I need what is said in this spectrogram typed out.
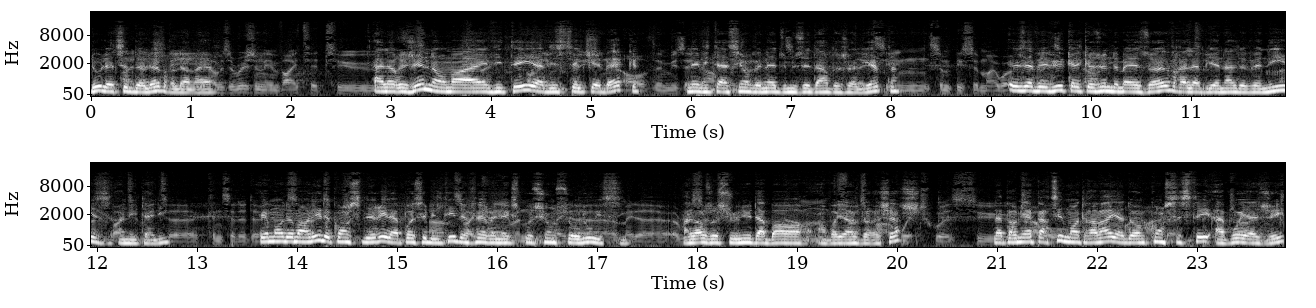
D'où le titre de l'œuvre, Le rêve. À l'origine, on m'a invité à visiter le Québec. L'invitation venait du Musée d'art de Joliette. Ils avaient vu quelques-unes de mes œuvres à la Biennale de Venise, en Italie, et m'ont demandé de considérer la possibilité de faire une exposition solo ici. Alors, je suis venu d'abord en voyage de recherche. La première partie de mon travail a donc consisté à voyager.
